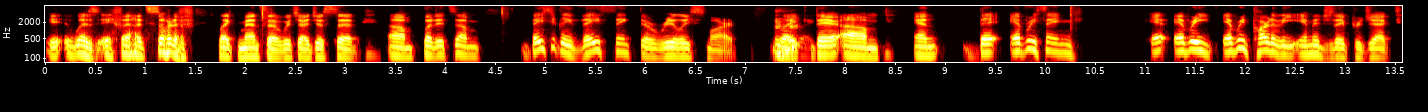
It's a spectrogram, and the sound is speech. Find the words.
it was if it's sort of like Mensa, which I just said, um, but it's um basically they think they're really smart, Mhm. like they're um and they everything every every part of the image they project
